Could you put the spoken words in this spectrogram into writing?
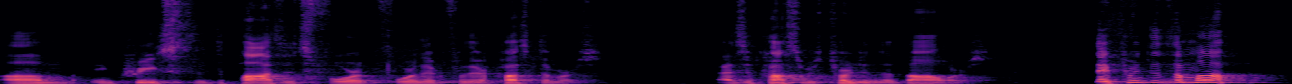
um, increased the deposits for, for, their, for their customers as the customers turned into dollars? They printed them up.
